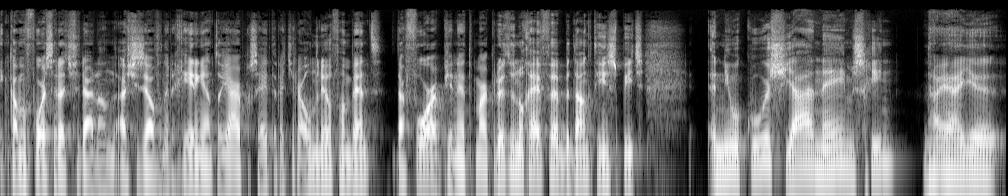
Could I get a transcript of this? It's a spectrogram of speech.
ik kan me voorstellen dat je daar dan, als je zelf in de regering een aantal jaar hebt gezeten, dat je daar onderdeel van bent. Daarvoor heb je net Mark Rutte nog even bedankt in je speech. Een nieuwe koers, ja, nee, misschien? Nou ja, je,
